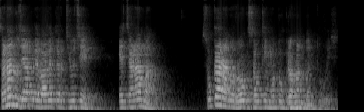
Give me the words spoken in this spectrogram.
ચણાનું જે આપણે વાવેતર થયું છે, એ ચણામાં સુકારાનો રોગ સૌથી મોટું ગ્રહણ બનતું હોય છે.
